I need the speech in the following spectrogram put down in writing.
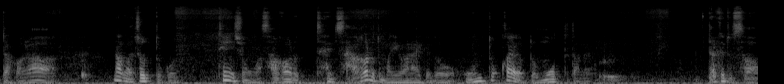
たからなんかちょっとこうテンションが下がる下がるとも言わないけど本当かよと思ってたのよ。うんだけどさ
